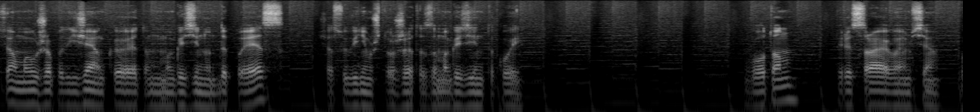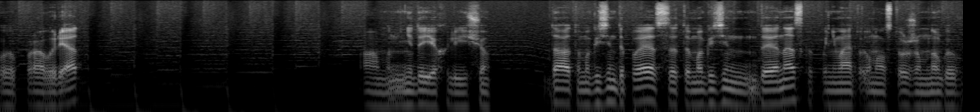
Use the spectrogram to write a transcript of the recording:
Все, мы уже подъезжаем к этому магазину ДПС. Сейчас увидим, что же это за магазин такой. Вот он. Перестраиваемся в правый ряд. А, мы не доехали еще. Да, это магазин ДПС, это магазин DNS, как понимаете, у нас тоже много в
